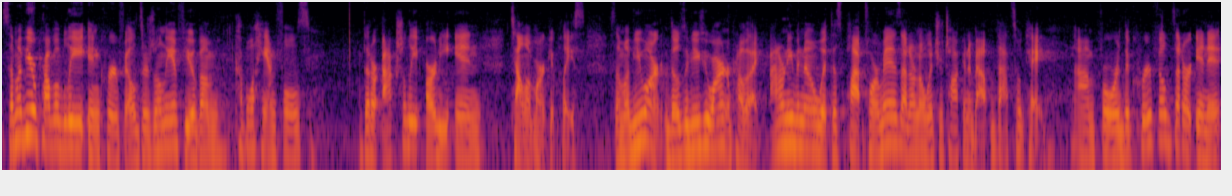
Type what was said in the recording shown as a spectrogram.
Some of you are probably in career fields. There's only a few of them, a couple handfuls that are actually already in talent marketplace. Some of you aren't. Those of you who aren't are probably like, I don't even know what this platform is. I don't know what you're talking about. That's okay. Um, for the career fields that are in it,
